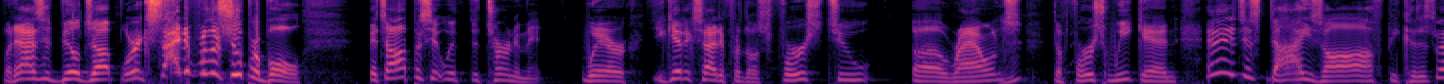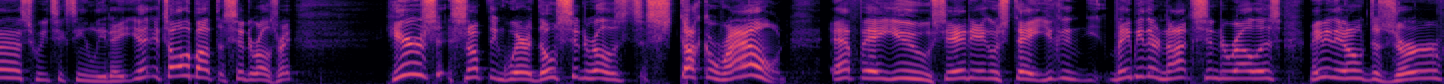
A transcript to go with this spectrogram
but as it builds up, we're excited for the Super Bowl. It's opposite with the tournament where you get excited for those first two uh, rounds the first weekend, and then it just dies off because it's uh, Sweet 16 Elite Eight. It's all about the Cinderellas, right? Here's something where those Cinderellas stuck around. FAU, San Diego State. You can maybe they're not Cinderellas, maybe they don't deserve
